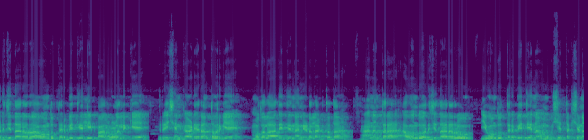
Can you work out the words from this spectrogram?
ಅರ್ಜಿದಾರರು ಆ ಒಂದು ತರಬೇತಿಯಲ್ಲಿ ಪಾಲ್ಗೊಳ್ಳಲಿಕ್ಕೆ ರೇಷನ್ ಕಾರ್ಡ್ ಇರೋಂಥವ್ರಿಗೆ ಮೊದಲ ಆದ್ಯತೆಯನ್ನು ನೀಡಲಾಗ್ತದ. ಆನಂತರ ಆ ಒಂದು ಅರ್ಜಿದಾರರು ಈ ಒಂದು ತರಬೇತಿಯನ್ನು ಮುಗಿಸಿದ ತಕ್ಷಣ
